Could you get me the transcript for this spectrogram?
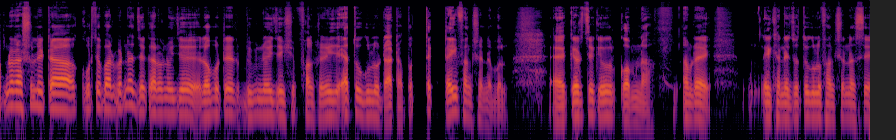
আপনারা আসলে এটা করতে পারবেন না। যে কারণ ওই যে রোবটের বিভিন্ন এই যে ফাংশন এই যে এতগুলো ডাটা প্রত্যেকটাই ফাংশনেবল কেউ চেয়ে কেউ কম না। আমরা এখানে যতগুলো ফাংশন আছে,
